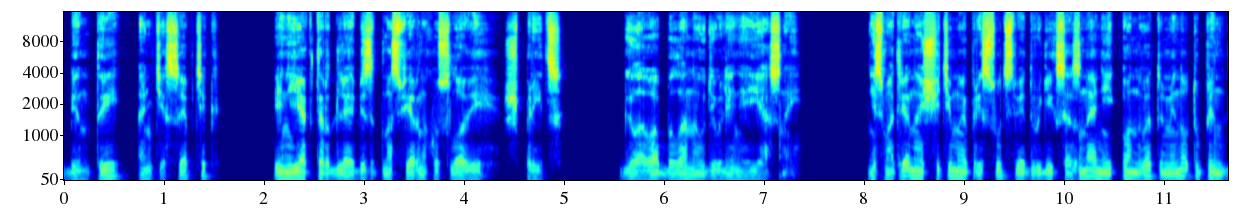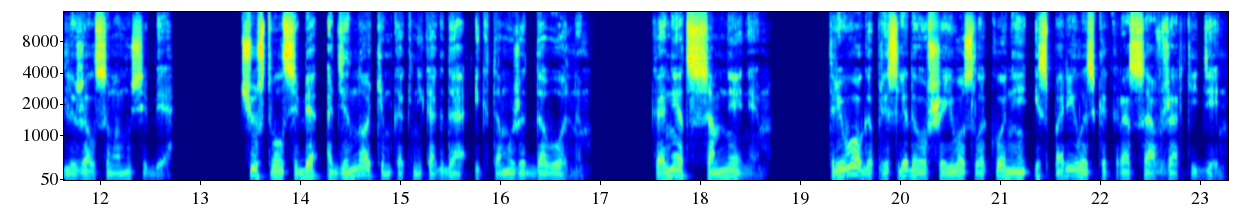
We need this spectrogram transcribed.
Бинты, антисептик, инъектор для безатмосферных условий, шприц. Голова была на удивление ясной. Несмотря на ощутимое присутствие других сознаний, он в эту минуту принадлежал самому себе. Чувствовал себя одиноким, как никогда, и к тому же довольным. Конец с сомнением. Тревога, преследовавшая его с Лаконией, испарилась, как роса в жаркий день.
